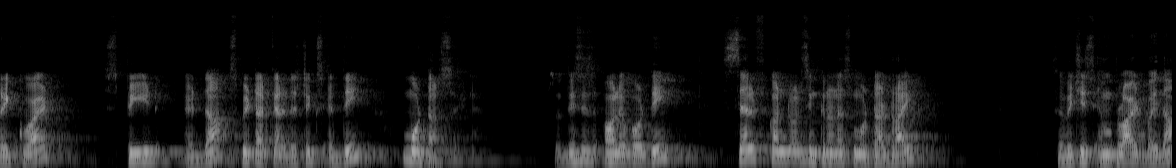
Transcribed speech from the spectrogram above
required speed at the speed characteristics at the motor side. So this is all about the self-control synchronous motor drive so which is employed by the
